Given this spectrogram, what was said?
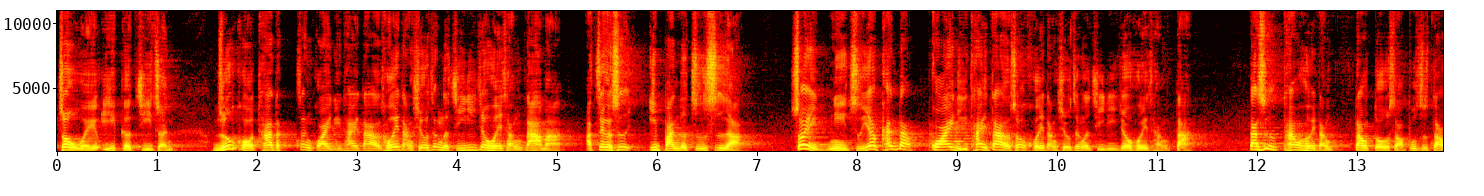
作为一个基准。如果它的正乖离太大了，回档修正的几率就非常大嘛。啊，这个是一般的知识啊。所以你只要看到乖离太大的时候，回档修正的几率就非常大。但是它会回档到多少不知道。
